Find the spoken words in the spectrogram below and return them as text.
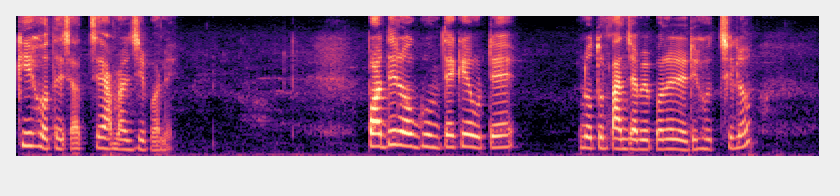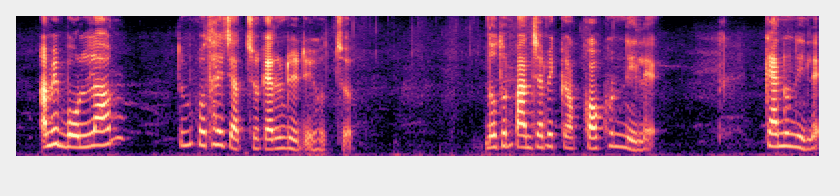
কি হতে যাচ্ছে আমার জীবনে। পরদিন ও ঘুম থেকে উঠে নতুন পাঞ্জাবি পরে রেডি হচ্ছিল। আমি বললাম, তুমি কোথায় যাচ্ছ? কেন রেডি হচ্ছ? নতুন পাঞ্জাবি কখন নিলে? কেন নিলে?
